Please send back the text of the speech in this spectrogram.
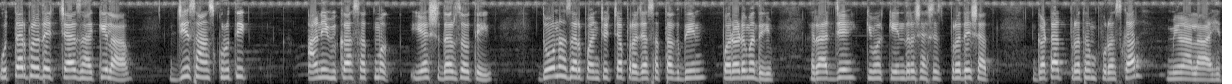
उत्तर प्रदेशच्या झाकीला जी सांस्कृतिक आणि विकासात्मक यश दर्शवते दोन हजार पंचवीसच्या प्रजासत्ताक दिन परेडमध्ये राज्ये किंवा केंद्रशासित प्रदेशात गटात प्रथम पुरस्कार मिळाला आहेत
